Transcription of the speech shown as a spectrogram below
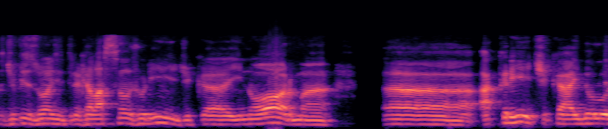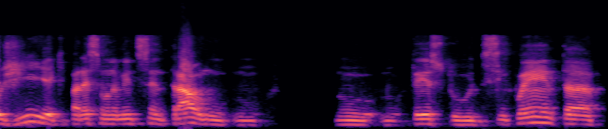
as, divisões entre relação jurídica e norma, a crítica à ideologia, que parece um elemento central no, no, no texto de 50,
